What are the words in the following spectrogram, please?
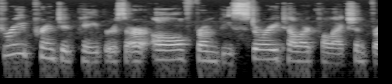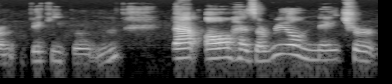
three printed papers are all from the Storyteller collection from Vicki Boutin. That all has a real nature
